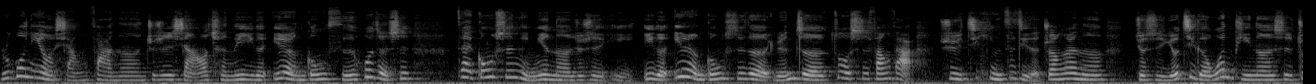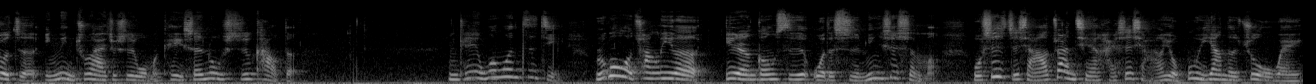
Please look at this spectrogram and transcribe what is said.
如果你有想法呢，就是想要成立一个艺人公司，或者是在公司里面呢，就是以一个艺人公司的原则做事方法去经营自己的专案呢，就是有几个问题呢，是作者引领出来，就是我们可以深入思考的。你可以问问自己。如果我创立了艺人公司，我的使命是什么？我是只想要赚钱，还是想要有不一样的作为？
